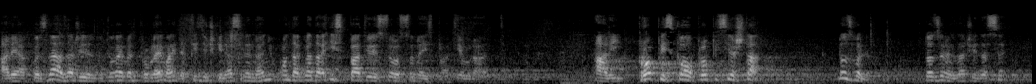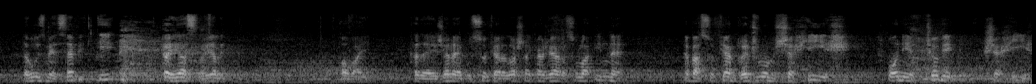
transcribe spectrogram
ali ako zna, znači da zbog toga imati problema i da fizički nasede na nju, onda gleda isplatio ono je sve što ne isplatio, uraditi. Ali propis kao propis je šta? Dozvoljeno. Dozvoljeno znači da se, da uzme sebi i to je jasno, jeli, ovaj, kada je žena Ebu Sufjana došla i kaže, ja Rasula, inne Eba Sufjan ređulun šahih, on je čovjek šahih,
